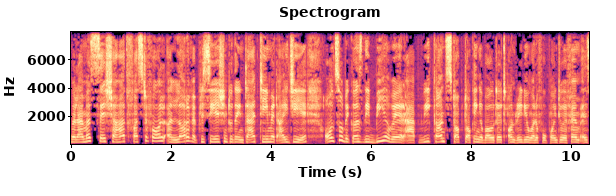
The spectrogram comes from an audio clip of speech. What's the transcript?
Well, I must say, Shahad, first of all, a lot of appreciation to the entire team at IGA. Also, because the Be Aware app, we can't stop talking about it on Radio 104.2 FM, is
